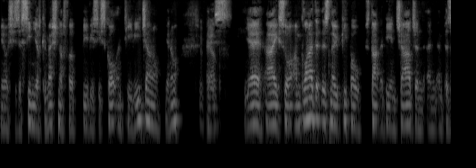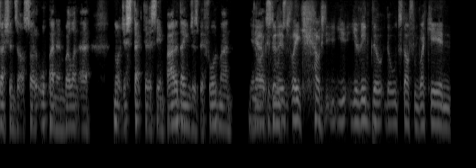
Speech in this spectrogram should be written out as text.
you know, she's a senior commissioner for BBC Scotland TV channel, you know. Yeah, aye. So I'm glad that there's now people starting to be in charge and, and, and positions that are sort of open and willing to not just stick to the same paradigms as before, man. You yeah, because it was like oh, you, you read the, the old stuff in Wiki and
